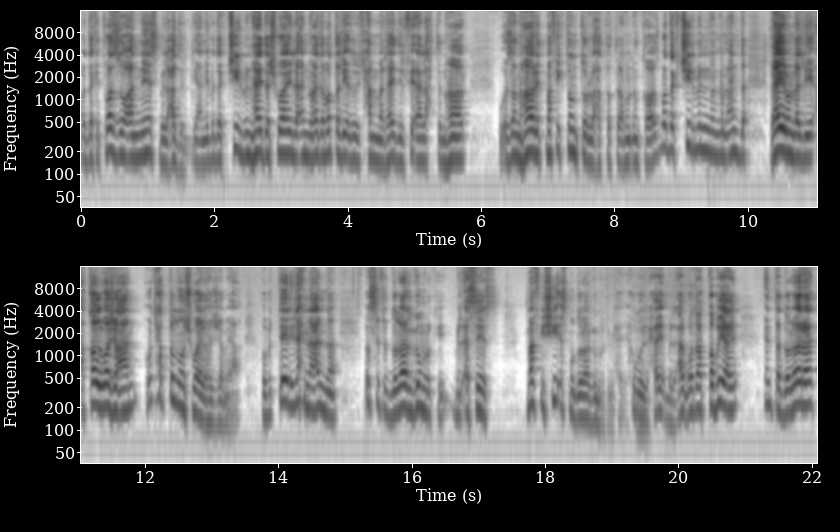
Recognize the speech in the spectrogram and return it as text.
بدك توزعه على الناس بالعدل. يعني بدك تشيل من هيدا شوي لأنه هذا بطل يقدر يتحمل. هيدي الفئة رح تنهار. وإذا انهارت ما فيك تنطر لحتى تعمل إنقاذ بدك تشيل من من عند غيرهم للي أقل وجعا وتحط لهم شوي لهالجماعه وبالتالي نحن عندنا قصة الدولار الجمركي بالأساس ما في شيء اسمه دولار جمركي بالحقيقة. هو الحقيقة بالوضع الطبيعي أنت دولارك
